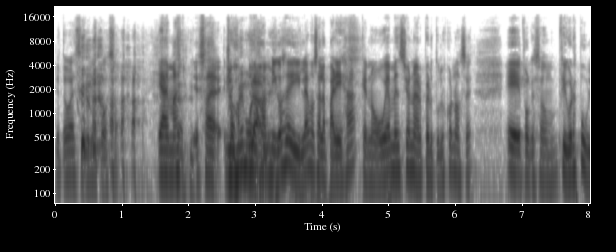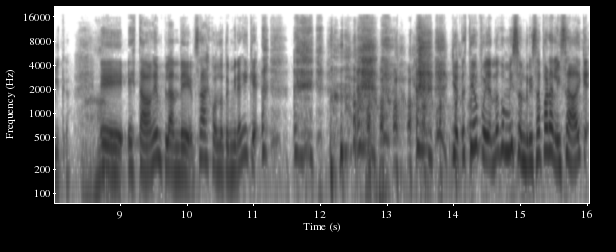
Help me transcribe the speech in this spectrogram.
yo te voy a decir una cosa. Y además, o sea, los, los amigos de Ilan, o sea, la pareja, que no voy a mencionar, pero tú los conoces, eh, porque son figuras públicas, eh, estaban en plan de, ¿sabes? Cuando te miran y que... yo te estoy apoyando con mi sonrisa paralizada y que...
